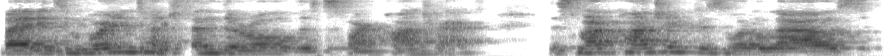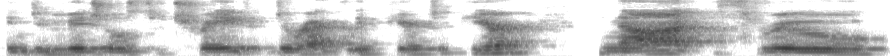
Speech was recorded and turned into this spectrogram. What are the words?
But it's important to understand the role of the smart contract. The smart contract is what allows individuals to trade directly peer to peer, not through,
